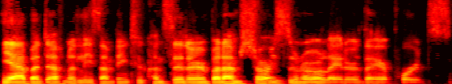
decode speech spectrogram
Yeah, but definitely something to consider. But I'm sure sooner or later the airports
